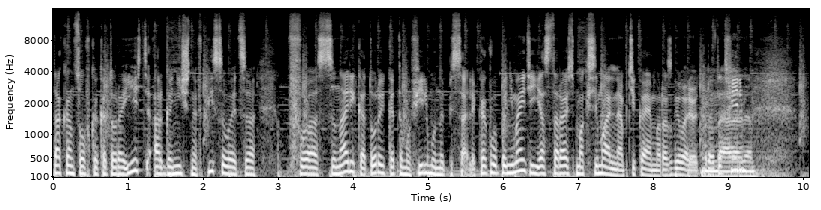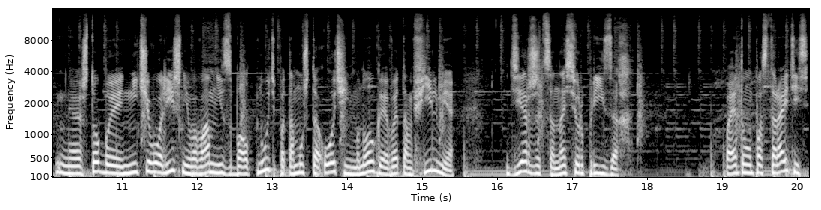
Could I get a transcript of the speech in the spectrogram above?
та концовка, которая есть, органично вписывается в сценарий, который к этому фильму написали. Как вы понимаете, я стараюсь максимально обтекаемо разговаривать про этот Да, фильм да. э, чтобы ничего лишнего вам не сболтнуть, потому что очень многое в этом фильме держится на сюрпризах. Поэтому постарайтесь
